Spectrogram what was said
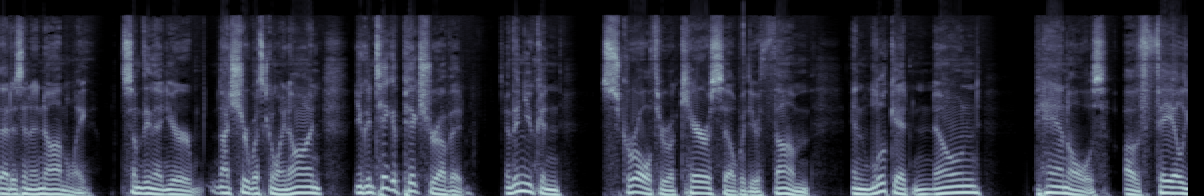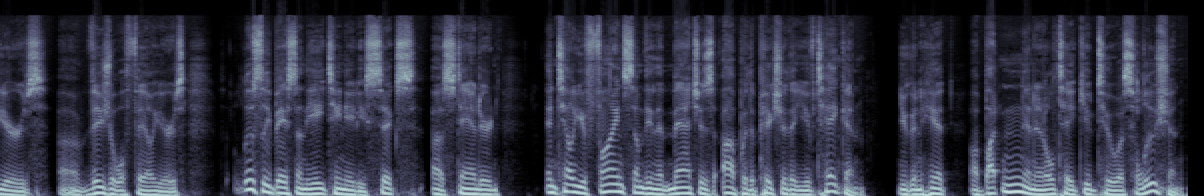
that is an anomaly, something that you're not sure what's going on. You can take a picture of it and then you can scroll through a carousel with your thumb and look at known panels of failures, uh, visual failures, loosely based on the 1886 uh, standard, until you find something that matches up with a picture that you've taken. You can hit a button and it'll take you to a solution,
